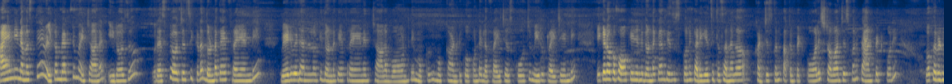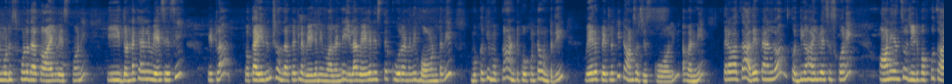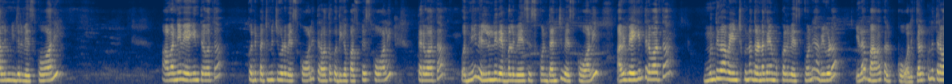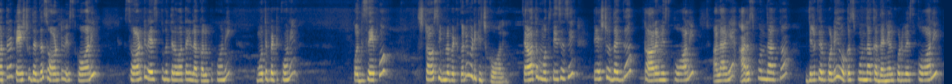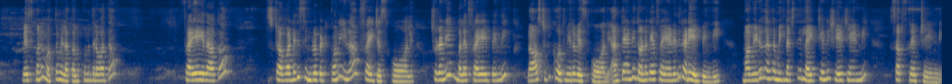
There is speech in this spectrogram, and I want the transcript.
Hi అండి నమస్తే. Welcome back to my channel. ఈరోజు రెసిపీ వచ్చేసి ఇక్కడ దొండకాయ ఫ్రై అండి. వేడివేడి అన్నంలోకి దొండకాయ ఫ్రై అనేది చాలా బాగుంటుంది. ముక్కకి ముక్క అంటుకోకుండా ఇలా ఫ్రై చేసుకోవచ్చు. మీరు ట్రై చేయండి. ఇక్కడ ఒక పావు కేజీ అండి దొండకాయలు తీసేసుకొని కడిగేసి ఇట్లా సన్నగా కట్ చేసుకొని పక్కన పెట్టుకోవాలి. స్టవ్ ఆన్ చేసుకొని ప్యాన్ పెట్టుకొని ఒక రెండు మూడు స్పూన్ల దాకా ఆయిల్ వేసుకొని ఈ దొండకాయలని వేసేసి ఇట్లా ఒక ఐదు నిమిషాల దాకా ఇట్లా వేగనివ్వాలండి. ఇలా వేగనిస్తే కూర అనేది బాగుంటుంది. ముక్కకి ముక్క అంటుకోకుండా ఉంటుంది. వేరే ప్లేట్లోకి ట్రాన్స్ఫర్ చేసుకోవాలి అవన్నీ. తర్వాత అదే ప్యాన్లో కొద్దిగా ఆయిల్ వేసేసుకొని ఆనియన్స్ జీడిపప్పు తాలింపు గింజలు వేసుకోవాలి. అవన్నీ వేగిన తర్వాత కొన్ని పచ్చిమిర్చి కూడా వేసుకోవాలి. తర్వాత కొద్దిగా పసుపు వేసుకోవాలి. తర్వాత కొన్ని వెల్లుల్లి రెబ్బలు వేసేసుకొని దంచి వేసుకోవాలి. అవి వేగిన తర్వాత ముందుగా వేయించుకున్న దొండకాయ ముక్కలు వేసుకొని అవి కూడా ఇలా బాగా కలుపుకోవాలి. కలుపుకున్న తర్వాత టేస్ట్ దగ్గర సాల్ట్ వేసుకోవాలి. సాల్ట్ వేసుకున్న తర్వాత ఇలా కలుపుకొని మూత పెట్టుకొని కొద్దిసేపు స్టవ్ సిమ్లో పెట్టుకొని ఉడికించుకోవాలి. తర్వాత మూత తీసేసి టేస్ట్ దగ్గర కారం వేసుకోవాలి. అలాగే అర స్పూన్ దాకా జీలకర్ర పొడి ఒక స్పూన్ దాకా ధనియాల పొడి వేసుకోవాలి. వేసుకొని మొత్తం ఇలా కలుపుకున్న తర్వాత ఫ్రై అయ్యేదాకా స్టవ్ అనేది సిమ్లో పెట్టుకొని ఇలా ఫ్రై చేసుకోవాలి. చూడండి భలే ఫ్రై అయిపోయింది. లాస్ట్కి కొత్తిమీర వేసుకోవాలి. అంతే అండి దొండకాయ ఫ్రై అనేది రెడీ అయిపోయింది. మా వీడియో కనుక మీకు నచ్చితే లైక్ చేయండి షేర్ చేయండి సబ్స్క్రైబ్ చేయండి.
